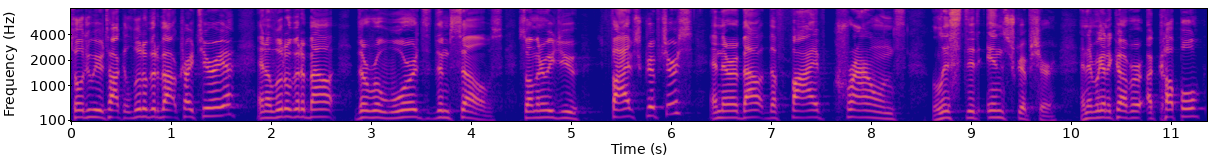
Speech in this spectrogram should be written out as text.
Told you we would talk a little bit about criteria and a little bit about the rewards themselves. So I'm going to read you five scriptures, and they're about the five crowns listed in scripture. And then we're going to cover a couple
